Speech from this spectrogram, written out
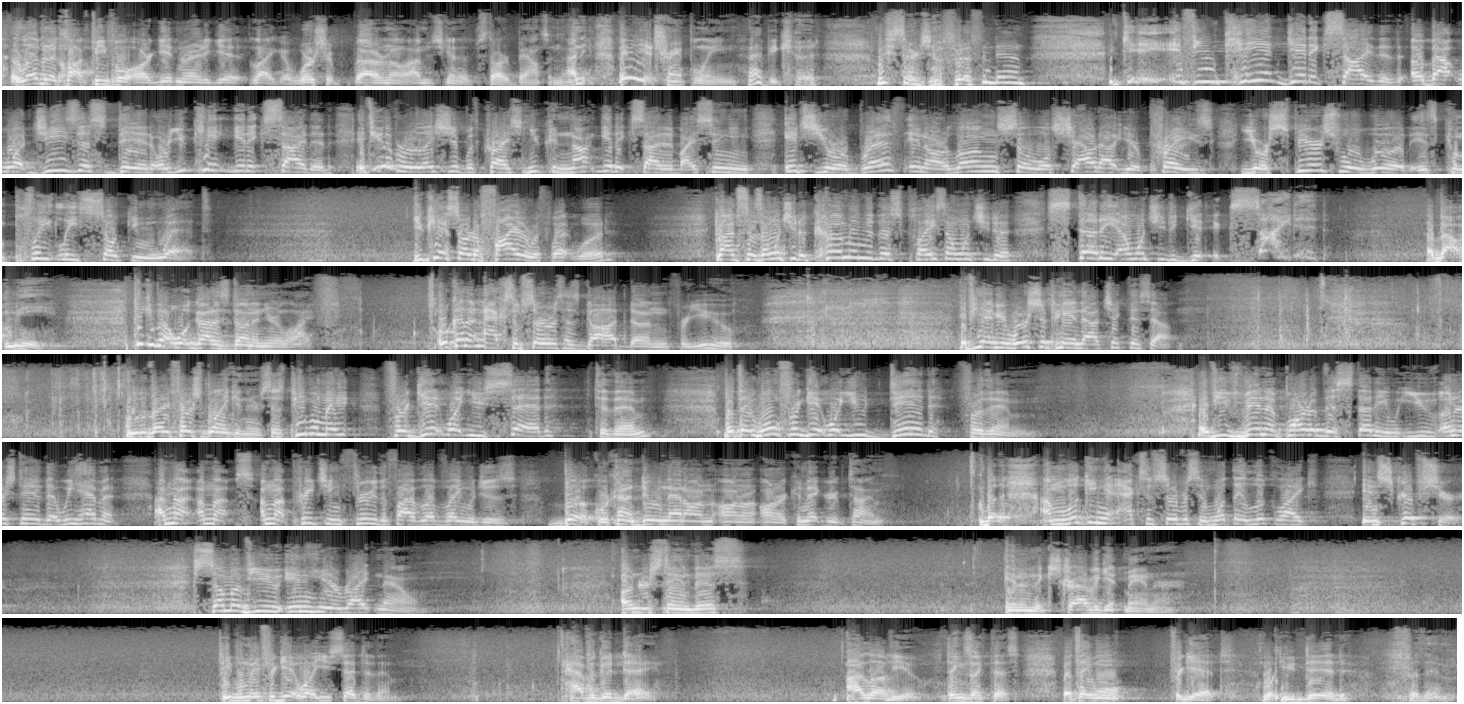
11 o'clock, people are getting ready to get like a worship. I don't know. I'm just going to start bouncing. I Need, maybe a trampoline. That'd be good. We start jumping up and down. If you can't get excited about what Jesus did, or you can't get excited, if you have a relationship with Christ and you cannot get excited by singing, It's your breath in our lungs, so we'll shout out your praise, your spiritual wood is completely soaking wet. You can't start a fire with wet wood. God says, I want you to come into this place. I want you to study. I want you to get excited about me. Think about what God has done in your life. What kind of acts of service has God done for you? If you have your worship handout, check this out. Look at the very first blank in there. Says, People may forget what you said to them, but they won't forget what you did for them. If you've been a part of this study, you understand that we haven't. I'm not. I'm not. I'm not preaching through the five love languages book. We're kind of doing that on on on our connect group time. But I'm looking at acts of service and what they look like in Scripture. Some of you in here right now understand this in an extravagant manner. People may forget what you said to them. Have a good day. I love you. Things like this. But they won't forget what you did for them.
